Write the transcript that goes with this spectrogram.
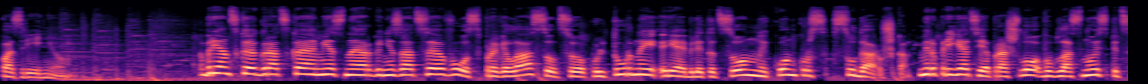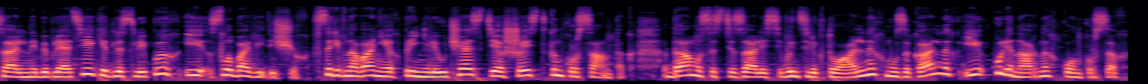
по зрению. Брянская городская местная организация ВОЗ провела социокультурный реабилитационный конкурс «Сударушка». Мероприятие прошло в областной специальной библиотеке для слепых и слабовидящих. В соревнованиях приняли участие шесть конкурсанток. Дамы состязались в интеллектуальных, музыкальных и кулинарных конкурсах,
